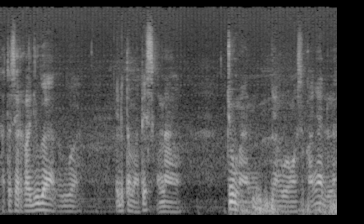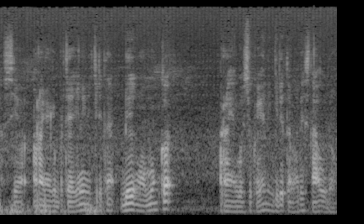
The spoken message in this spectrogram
satu circle juga ke gue jadi otomatis kenal. Cuman yang gue gak sukanya adalah si orang yang gue percaya ini cerita. Dia ngomong ke orang yang gue suka ini jadi otomatis tahu dong.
